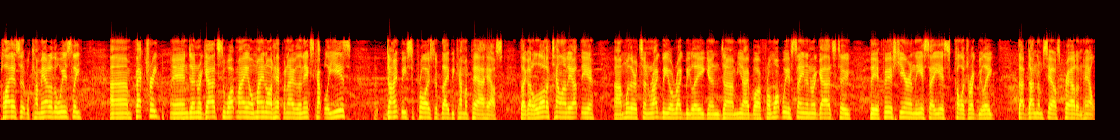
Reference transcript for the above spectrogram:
players that will come out of the Wesley um, factory. And in regards to what may or may not happen over the next couple of years, don't be surprised if they become a powerhouse. They've got a lot of talent out there, um, whether it's in rugby or rugby league. And, um, you know, by, from what we've seen in regards to their first year in the SAS College Rugby League, they've done themselves proud in hell.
